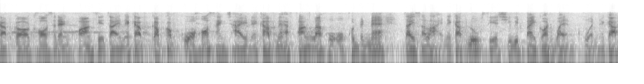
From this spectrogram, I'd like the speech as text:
ครับก็ขอแสดงความเสียใจนะครับกับครอบครัวฮ้อแสงชัยนะครับแหมฟังแล้วหัวอกคนเป็นแม่ใจสลายนะครับลูกเสียชีวิตไปก่อนวัยอันควรนะครับ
